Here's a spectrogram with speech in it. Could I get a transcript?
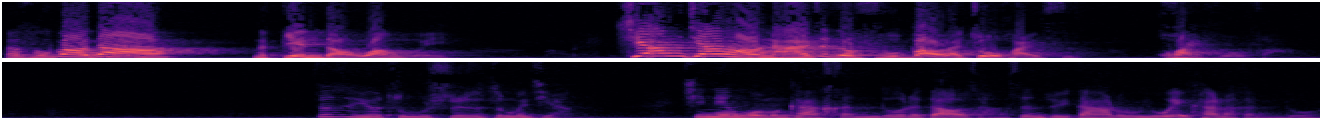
那福报大啊，那颠倒妄为。将将好拿这个福报来做坏事，坏佛法。这是有祖师这么讲。今天我们看很多的道场，甚至于大陆，我也看了很多。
